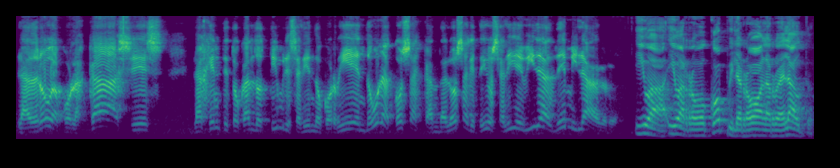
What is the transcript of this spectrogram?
la droga por las calles, la gente tocando timbre saliendo corriendo, una cosa escandalosa que te digo, salí de vida de milagro. Iba, iba a Robocop y le robaban la rueda del auto.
